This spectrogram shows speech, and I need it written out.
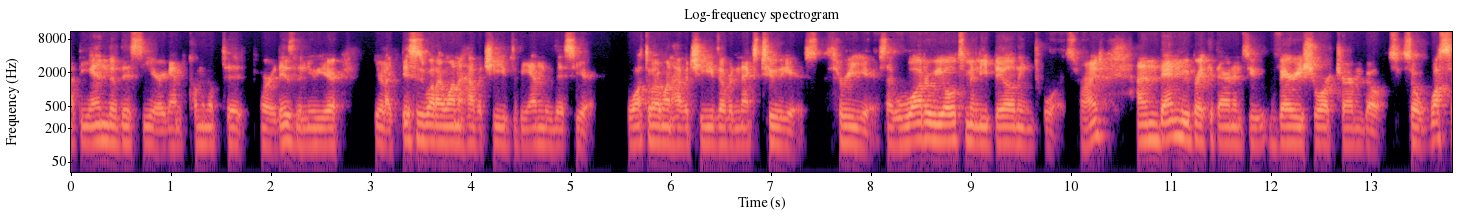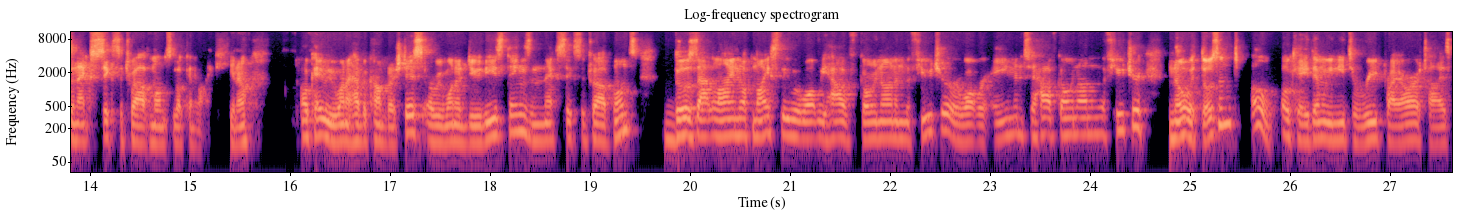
at the end of this year, again, coming up to where it is the new year, you're like, this is what I want to have achieved at the end of this year. What do I want to have achieved over the next two years, three years? Like, what are we ultimately building towards, right? And then we break it down into very short term goals. So, what's the next six to 12 months looking like? You know, okay, we want to have accomplished this or we want to do these things in the next six to 12 months. Does that line up nicely with what we have going on in the future or what we're aiming to have going on in the future? No, it doesn't. Oh, okay, then we need to reprioritize.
